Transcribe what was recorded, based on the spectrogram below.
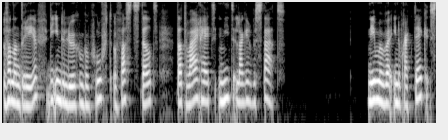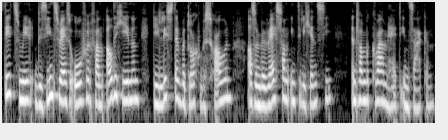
Van Andreev, die in de leugen beproefd vaststelt dat waarheid niet langer bestaat. Nemen we in de praktijk steeds meer de zienswijze over van al diegenen die list en bedrog beschouwen als een bewijs van intelligentie en van bekwaamheid in zaken.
